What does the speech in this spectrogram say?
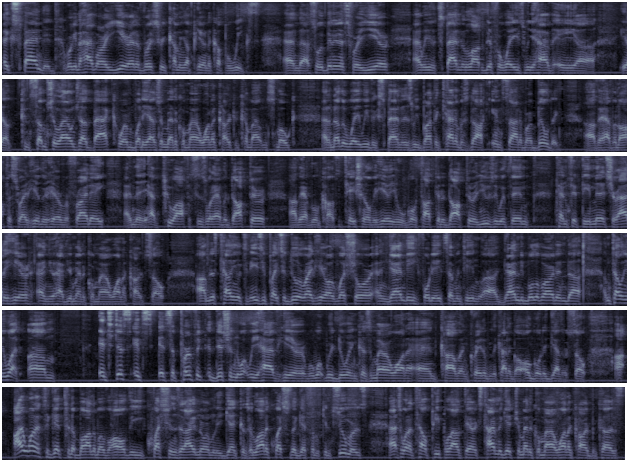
expanded. We're going to have our year anniversary coming up here in a couple weeks. And uh, so we've been in this for a year, and we've expanded a lot of different ways. We have a uh, you know consumption lounge out back where everybody has their medical marijuana card could come out and smoke. And another way we've expanded is we brought the cannabis doc inside of our building. Uh, they have an office right here. They're here every Friday, and they have two offices where they have a doctor. Uh, they have a little consultation over here. You will go talk to the doctor, and usually within 10, 15 minutes, you're out of here, and you have your medical marijuana card. So I'm just telling you, it's an easy place to do it right here on West Shore and Gandy, 4817 uh, Gandy Boulevard. And uh, I'm telling you what, um, it's just it's it's a perfect addition to what we have here with what we're doing because marijuana and kava and kratom they kind of go all go together. So uh, I wanted to get to the bottom of all the questions that I normally get because a lot of questions I get from consumers. I just want to tell people out there it's time to get your medical marijuana card because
